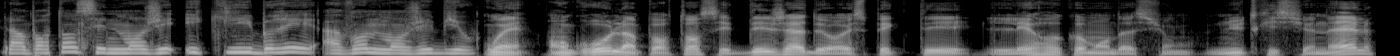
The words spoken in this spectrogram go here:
l'important c'est de manger équilibré avant de manger bio. Ouais, en gros, l'important c'est déjà de respecter les recommandations nutritionnelles.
